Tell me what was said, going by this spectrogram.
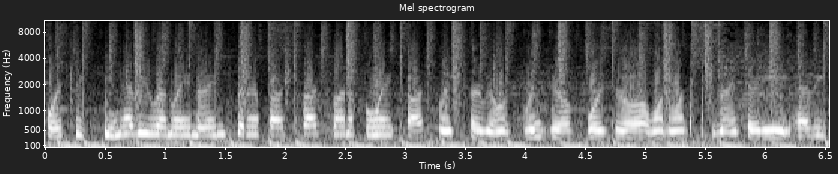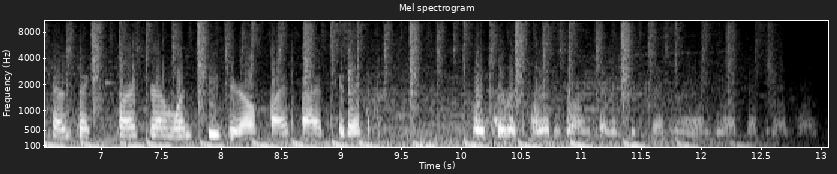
416 Heavy, runway 9 center Fox Fox, line up and caution turbulence, wind 040 at 11938 Heavy, 10 seconds ground 12055, good day. 7 service, Toyota drawing 767, 10,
